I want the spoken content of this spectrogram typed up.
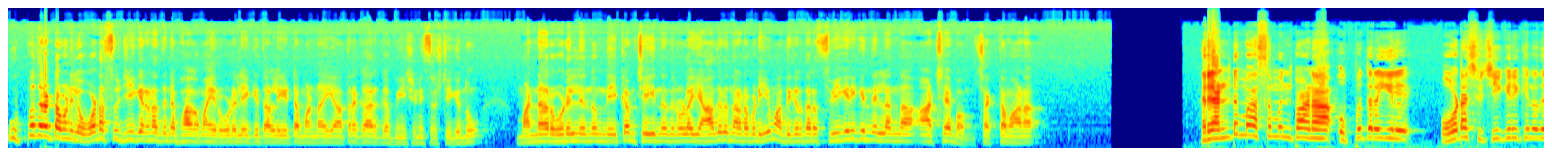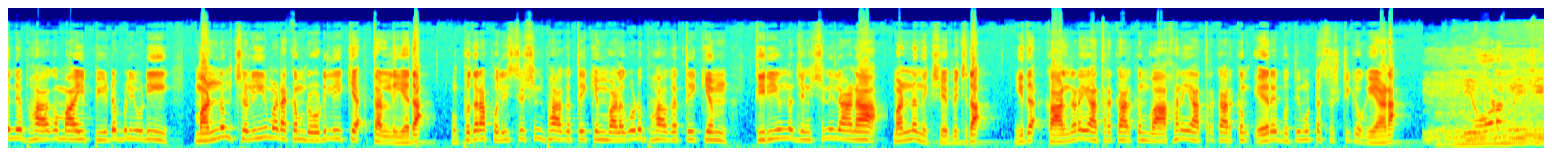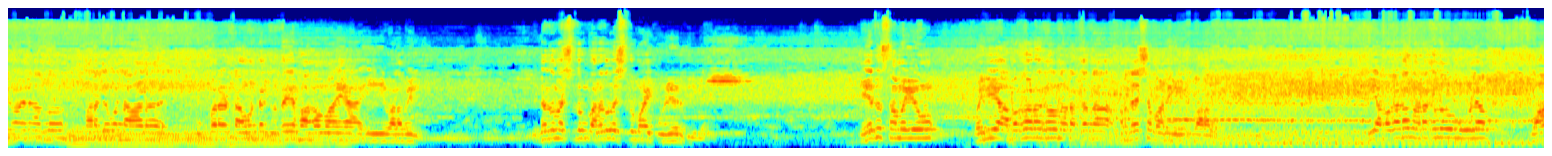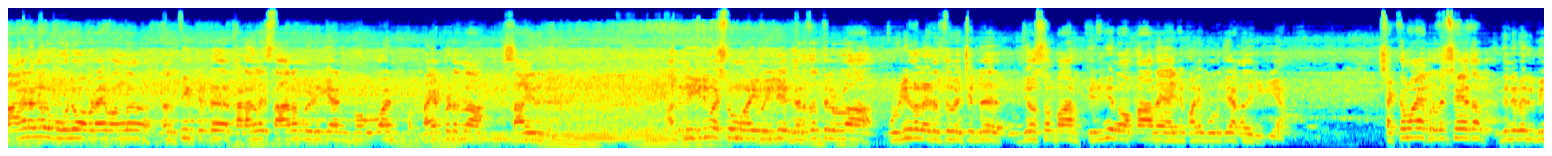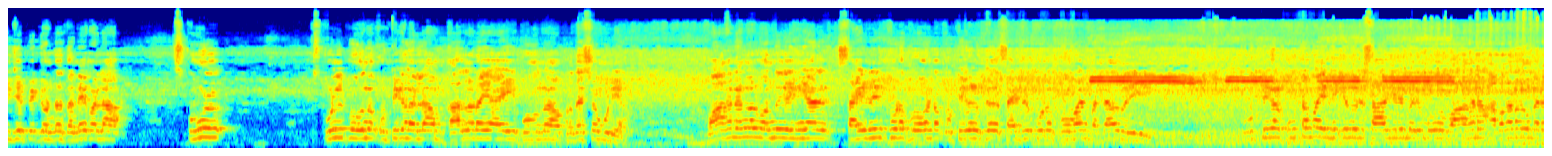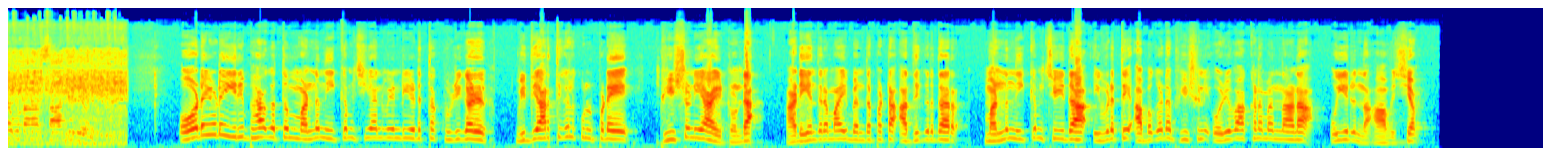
ഉപ്പുതര ടൗണിൽ ഓട ശുചീകരണത്തിന്റെ ഭാഗമായി റോഡിലേക്ക് തള്ളിയിട്ട മണ്ണ് യാത്രക്കാർക്ക് ഭീഷണി സൃഷ്ടിക്കുന്നു. മണ്ണ് റോഡിൽ നിന്നും നീക്കം ചെയ്യുന്നതിനുള്ള യാതൊരു നടപടിയും അധികൃതർ സ്വീകരിക്കുന്നില്ലെന്ന ആക്ഷേപം ശക്തമാണ്. രണ്ട് മാസം മുൻപാണ് ഉപ്പുതറയിൽ ഓട ശുചീകരിക്കുന്നതിന്റെ ഭാഗമായി പി ഡബ്ല്യു ഡി മണ്ണും ചെളിയുമടക്കം റോഡിലേക്ക് തള്ളിയത്. ഉപ്പുതറ പോലീസ് സ്റ്റേഷൻ ഭാഗത്തേക്കും വളകോട് ഭാഗത്തേക്കും തിരിയുന്ന ജംഗ്ഷനിലാണ് മണ്ണ് നിക്ഷേപിച്ചത്. ഇത് കാൽനട യാത്രക്കാർക്കും വാഹന യാത്രക്കാർക്കും ഏറെ ബുദ്ധിമുട്ട് സൃഷ്ടിക്കുകയാണ്. ഈ ഓട ക്ലീൻ ചെയ്യുവാനെന്ന് പറഞ്ഞുകൊണ്ടാണ് ഉപ്പറ ടൗണിന്റെ ഹൃദയഭാഗമായ ഈ വളവിൽ ഇടതുവശത്തും വലതുവശത്തുമായി കുഴിയെടുത്തിരിക്കുന്നത്. ഏത് സമയവും വലിയ അപകടങ്ങൾ നടക്കുന്ന പ്രദേശമാണ് ഈ വളവ്. ഈ അപകടം നടക്കുന്നത് മൂലം വാഹനങ്ങൾ പോലും അവിടെ വന്ന് നിർത്തിയിട്ടിട്ട് കടകളിൽ സ്ഥാനം ഒഴിക്കാൻ പോകുവാൻ ഭയപ്പെടുന്ന സാഹചര്യത്തിൽ. അതിന് ഇരുവശവുമായി വലിയ ഗർത്തത്തിലുള്ള കുഴികൾ എടുത്തു വെച്ചിട്ട് ഉദ്യോഗസ്ഥന്മാർ തിരിഞ്ഞു നോക്കാതെ അതിന്റെ പണി പൂർത്തിയാക്കാതിരിക്കുകയാണ്. ശക്തമായ പ്രതിഷേധം ഇതിന്റെ പേരിൽ ബി ജെ പിക്കുണ്ട്. തന്നെയുമല്ല സ്കൂൾ സ്കൂളിൽ പോകുന്ന കുട്ടികളെല്ലാം കാൽനടയായി പോകുന്ന പ്രദേശം കൂടിയാണ്. വാഹനങ്ങൾ വന്നു കഴിഞ്ഞാൽ സൈഡിൽ കൂടെ പോകേണ്ട കുട്ടികൾക്ക് സൈഡിൽ കൂടെ പോകാൻ പറ്റാതെ വരികയും കുട്ടികൾ കൂട്ടമായി നിൽക്കുന്ന ഒരു സാഹചര്യം വരുമ്പോൾ വാഹന അപകടങ്ങൾ വരെ ഉണ്ടാകാൻ സാധ്യതയുണ്ട്. ഓടയുടെ ഇരുഭാഗത്തും മണ്ണ് നീക്കം ചെയ്യാൻ വേണ്ടി എടുത്ത കുഴികൾ വിദ്യാർത്ഥികൾക്കുൾപ്പെടെ ഭീഷണിയായിട്ടുണ്ട്. അടിയന്തരമായി ബന്ധപ്പെട്ട അധികൃതർ മണ്ണ് നീക്കം ചെയ്ത ഇവിടുത്തെ അപകട ഭീഷണി ഒഴിവാക്കണമെന്നാണ് ഉയരുന്ന ആവശ്യം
